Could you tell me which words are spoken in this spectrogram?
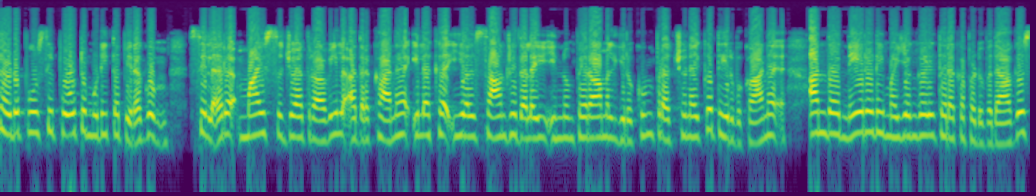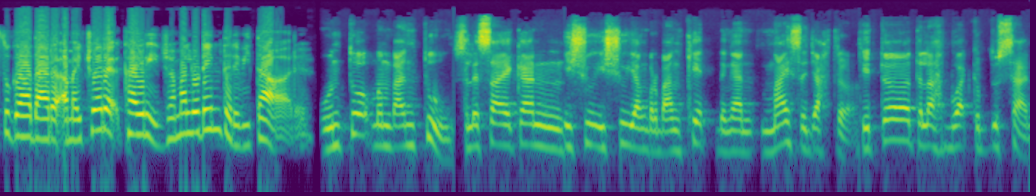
தடுப்பூசி போட்டு முடித்த பிறகும் சிலர் மை சுஜாத்ராவில் அதற்கான இலக்க இயல் சான்றிதழை இன்னும் பெறாமல் இருக்கும் பிரச்சினைக்கு தீர்வு காண அந்த நேரடி மையங்கள் திறக்கப்படுவதாக சுகாதார அமைச்சர் கைரி ஜமலுடன் தெரிவித்தார் untuk membantu selesaikan isu-isu yang berbangkit dengan My Sejahtera. Kita telah buat keputusan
